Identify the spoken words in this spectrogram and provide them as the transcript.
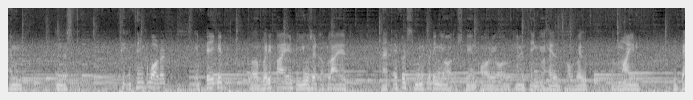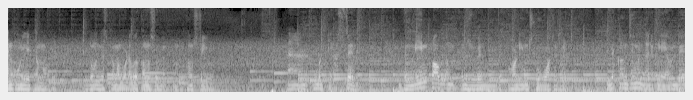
I mean just th- think about it. Take it uh, verify it use it apply it and if it's benefiting your skin or your anything your health or wealth your mind then only promote it. Don't just promote whatever comes to comes to you. And but yeah still the main problem is with the audience who watches it the consumer directly. I mean they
